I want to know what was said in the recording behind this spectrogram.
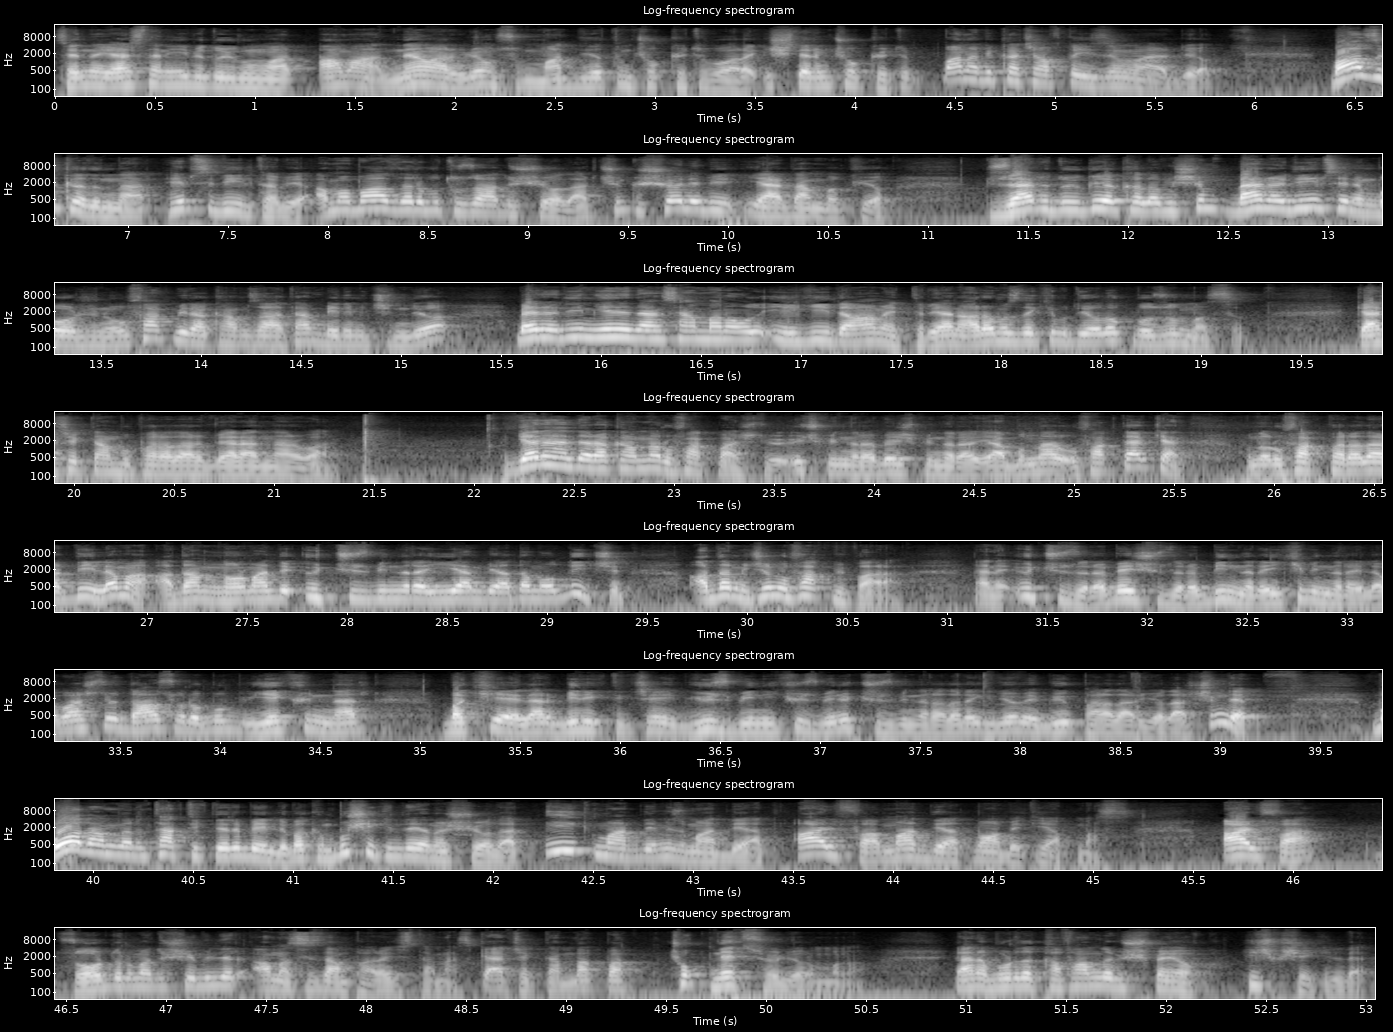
Seninle gerçekten iyi bir duygum var ama ne var biliyor musun? Maddiyatım çok kötü bu ara. İşlerim çok kötü. Bana birkaç hafta izin ver diyor. Bazı kadınlar, hepsi değil tabii ama bazıları bu tuzağa düşüyorlar. Çünkü şöyle bir yerden bakıyor. Güzel bir duygu yakalamışım. Ben ödeyeyim senin borcunu. Ufak bir rakam zaten benim için diyor. Ben ödeyeyim yeniden sen bana o ilgiyi devam ettir. Yani aramızdaki bu diyalog bozulmasın. Gerçekten bu paralar verenler var. Genelde rakamlar ufak başlıyor. 3 bin lira, 5 bin lira. Ya bunlar ufak derken bunlar ufak paralar değil ama adam normalde 300 bin lira yiyen bir adam olduğu için adam için ufak bir para. Yani 300 lira, 500 lira, 1000 lira, 2000 lirayla başlıyor. Daha sonra bu yekünler, bakiyeler biriktikçe 100 bin, 200 bin, 300 bin liralara gidiyor ve büyük paralar yiyorlar. Şimdi bu adamların taktikleri belli. Bakın bu şekilde yanaşıyorlar. İlk maddemiz maddiyat. Alfa maddiyat muhabbeti yapmaz. Alfa zor duruma düşebilir ama sizden para istemez. Gerçekten bak bak çok net söylüyorum bunu. Yani burada kafamda bir şüphe yok. Hiçbir şekilde.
